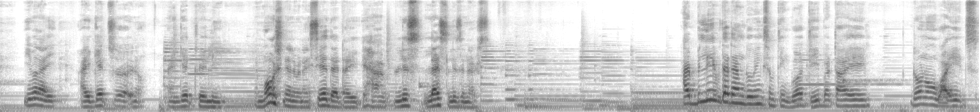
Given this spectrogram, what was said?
even I, I get, uh, you know, I get really emotional when I say that I have less, less listeners. I believe that I'm doing something worthy, but I don't know why it's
